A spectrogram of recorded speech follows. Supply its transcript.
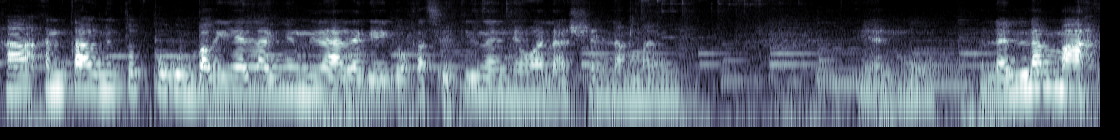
ah, ang tawag nito po, barya lang yung nilalagay ko. Kasi tinan nyo, wala siya naman. Yan. Walang laman.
